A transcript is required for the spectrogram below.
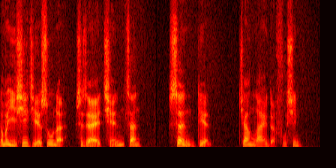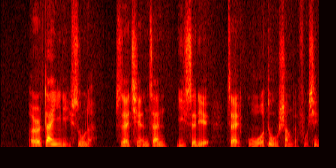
那么以西结书呢，是在前瞻圣殿将来的复兴；而但以理书呢，是在前瞻以色列在国度上的复兴。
